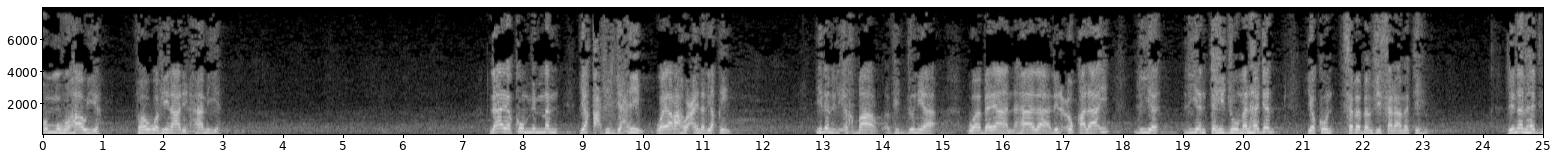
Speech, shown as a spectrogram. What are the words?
أمه هاوية. فهو في نار حامية. لا يكون ممن يقع في الجحيم ويراه عين اليقين. إذا الإخبار في الدنيا وبيان هذا للعقلاء لي لينتهجوا منهجا يكون سببا في سلامتهم. لننهج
